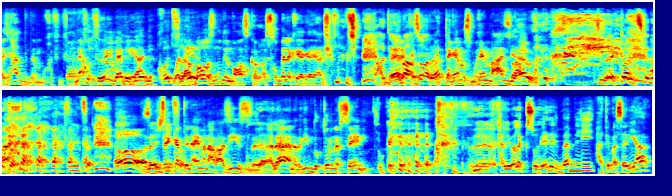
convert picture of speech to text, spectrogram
عايزين حد دمه خفيف. ناخد سهير البابلي يعني. خد ولا. هنبوظ mood المعسكر؟ أصل خد بالك يا يعني هتبقى هزار،؟ التجانس مهم عندي. قوي زي ال cards كده. فيفا آه زي مش زي. كابتن أيمن عبد العزيز. لا، لا, أنا بجيب دكتور نفساني. okay. خلي بالك سهير البابلي هتبقى سريعة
